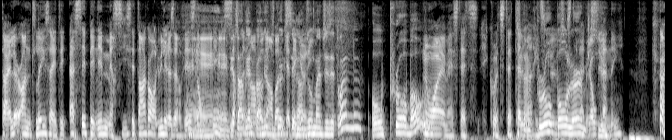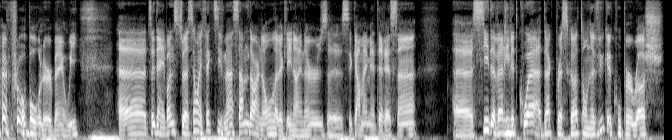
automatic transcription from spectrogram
Tyler Huntley, ça a été assez pénible, merci. C'est encore lui le réserviste. donc, il est Eh, T'es en train de parler du gars qui s'est rendu au match des étoiles, là? Au Pro Bowl? Ouais, mais c'était, écoute, c'était tellement un ridicule. Pro ça, Bowler, la joke de l'année. un Pro Bowler, ben oui. Euh, tu sais, dans les bonnes situations, effectivement, Sam Darnold avec les Niners, euh, c'est quand même intéressant. Euh, S'il devait arriver de quoi à Dak Prescott, on a vu que Cooper Rush,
